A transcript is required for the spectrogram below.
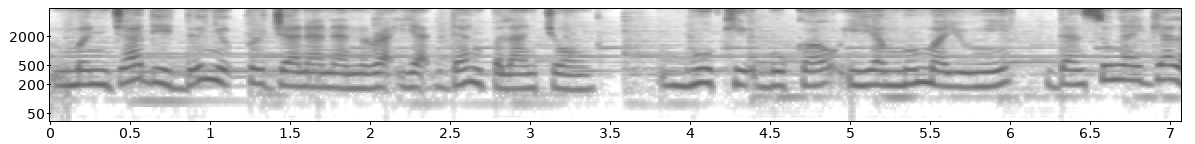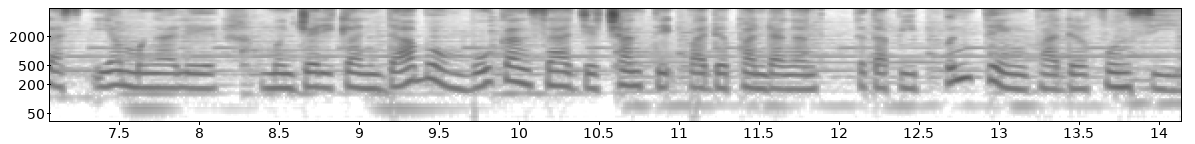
menjadi denyut perjalanan rakyat dan pelancong. Bukit Bukau yang memayungi dan Sungai Galas yang mengalir menjadikan Dabung bukan sahaja cantik pada pandangan tetapi penting pada fungsi.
